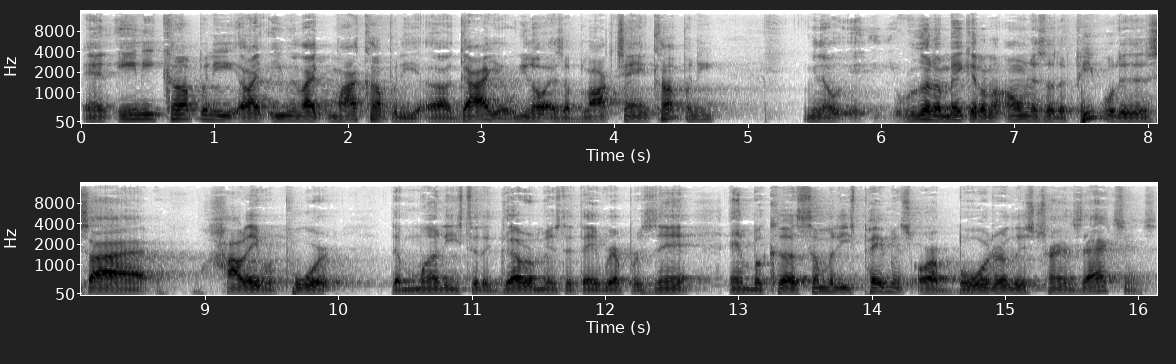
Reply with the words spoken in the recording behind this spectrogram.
And any company, like even like my company, uh, Gaia, you know, as a blockchain company, you know, we're going to make it on the onus of the people to decide how they report the monies to the governments that they represent. And because some of these payments are borderless transactions,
